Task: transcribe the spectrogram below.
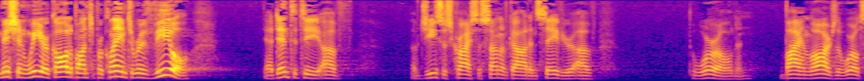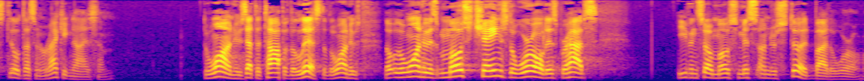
mission, we are called upon to proclaim, to reveal the identity of, of Jesus Christ, the Son of God and Savior of the world. And by and large, the world still doesn't recognize him. The one who's at the top of the list, of the one who's the, the one who has most changed the world is perhaps even so most misunderstood by the world.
